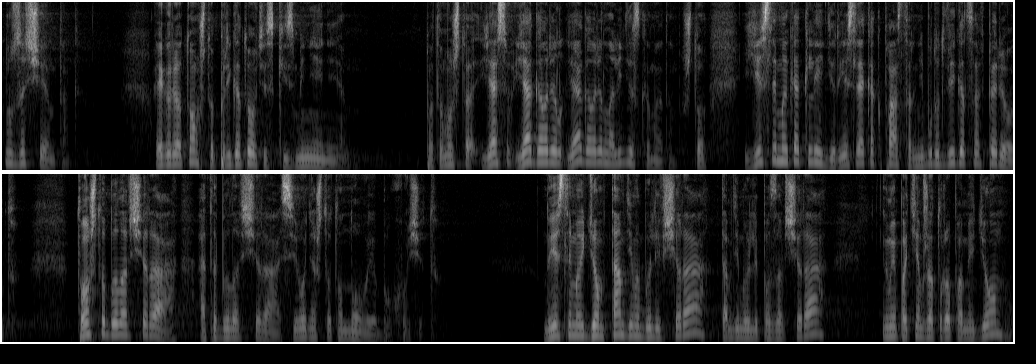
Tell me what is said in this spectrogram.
ну зачем так? Я говорю о том, что приготовьтесь к изменениям. Потому что я, я, говорил, я говорил на лидерском этом, что если мы как лидер, если я как пастор не буду двигаться вперед, то, что было вчера, это было вчера. Сегодня что-то новое Бог хочет. Но если мы идем там, где мы были вчера, там, где мы были позавчера, и мы по тем же тропам идем,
